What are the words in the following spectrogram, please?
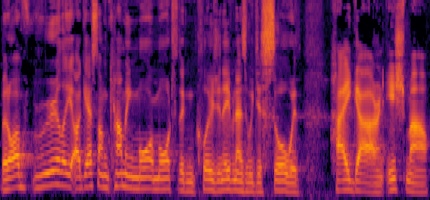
But I've really, I guess I'm coming more and more to the conclusion, even as we just saw with Hagar and Ishmael,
